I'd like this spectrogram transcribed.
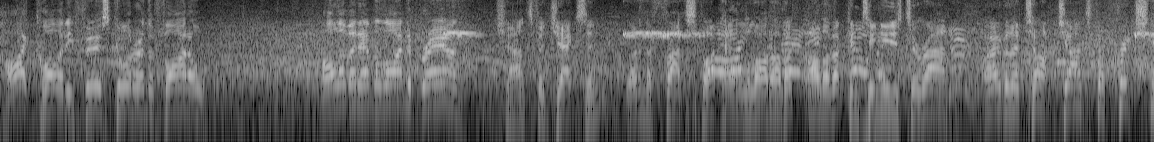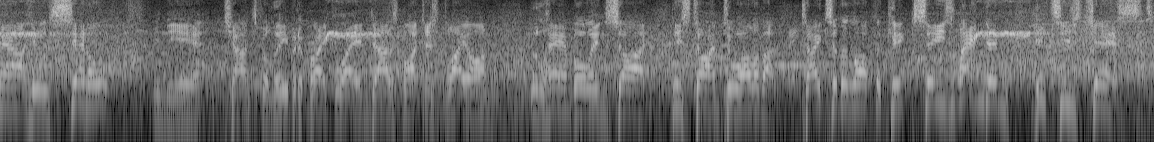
High quality first quarter in the final. Oliver down the line to Brown. Chance for Jackson. Got in the front spot, had a lot of it. Oliver continues to run over the top. Chance for Fritsch now. He'll settle in the air. Chance for Lever to break away and does. Might just play on. Little handball inside. This time to Oliver. Takes a little off the kick. Sees Langdon. Hits his chest.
